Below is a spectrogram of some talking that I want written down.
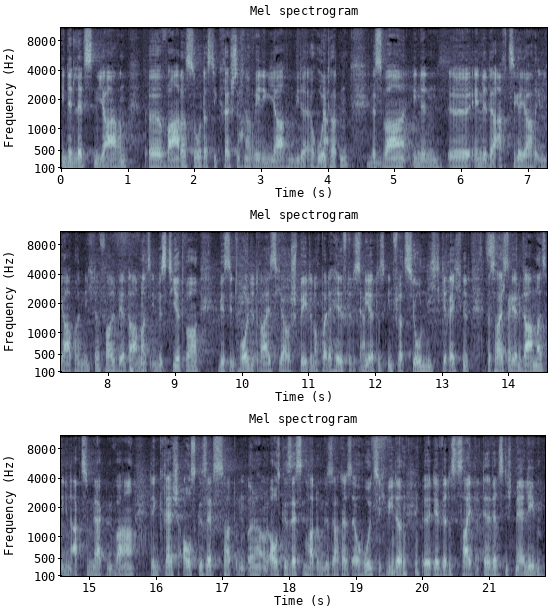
In den letzten Jahren äh, war das so, dass die Crash sich nach wenigen Jahren wieder erholt ja. hatten. Mhm. Es war in den äh, Ende der 80er Jahre in Japan nicht der Fall. Wer damals investiert war, wir sind heute 30 Jahre später noch bei der Hälfte des ja. Wertes, Inflation nicht gerechnet. Das heißt, wer damals in den Aktienmärkten war, den Crash ausgesetzt hat und äh, ausgesessen hat und gesagt hat, es erholt sich wieder, äh, der wird es Zeit, der wird es nicht mehr erleben.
